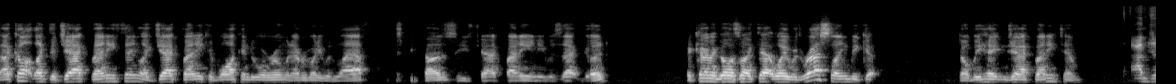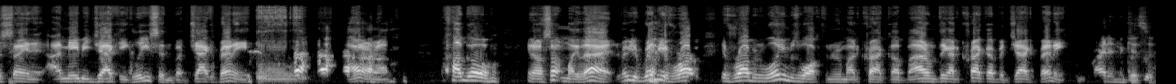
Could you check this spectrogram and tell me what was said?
I call it like the Jack Benny thing. Like Jack Benny could walk into a room and everybody would laugh just because he's Jack Benny and he was that good. It kind of goes like that way with wrestling because don't be hating Jack Benny, Tim. I'm just saying it. I may be Jackie Gleason, but Jack Benny, I don't know. I'll go, you know, something like that. Maybe maybe if Rob if Robin Williams walked in the room, I'd crack up. I don't think I'd crack up at Jack Benny. Right in the kisser.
